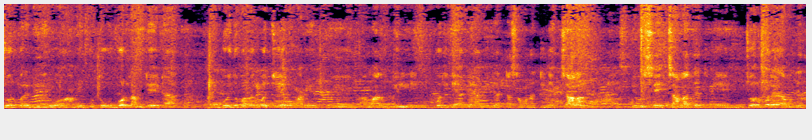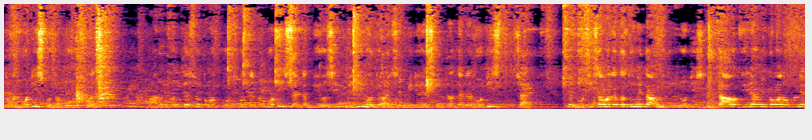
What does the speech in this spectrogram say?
জোর করে ভেঙে দেবো আমি তবু বললাম যে এটা আমি বৈধভাবে করছি এবং আমি, আমার বিল্ডিং করিনি আমি আমি একটা সামান্য টিনের চালা। এবং সেই চালাতে তুমি জোর করে আমাকে তোমার নোটিশ কোথাও পৌরসভাতে বারণ করতে এসো, তোমার পৌরসভাতে একটা নোটিশ একটা বিওসি মিটিং হতে হয়। সেই মিটিংয়ের সিদ্ধান্ত একটা নোটিশ চাই। সেই নোটিশ আমাকে তো তুমি দাও তুমি নোটিশ দাও, দিলে আমি তোমার ওখানে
